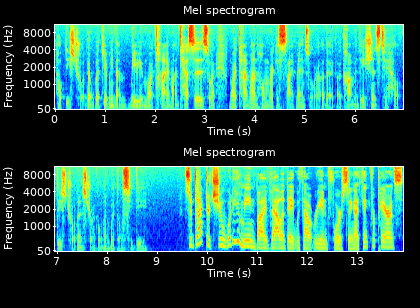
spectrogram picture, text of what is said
help these children with giving them maybe more time on tests or more time on homework assignments or other accommodations to help these children struggling with OCD. So, Dr. Chu, what do you mean by validate without reinforcing? I think for parents,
